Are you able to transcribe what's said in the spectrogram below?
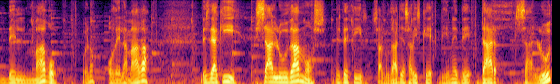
del Mago, bueno, o de la Maga. Desde aquí saludamos, es decir, saludar ya sabéis que viene de dar salud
